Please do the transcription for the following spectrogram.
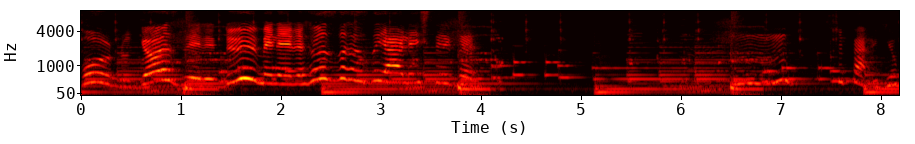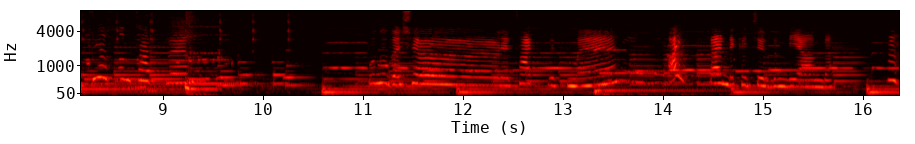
Burnu, gözleri, düğmeleri hızlı hızlı yerleştirdin. Hmm, süper yapıyorsun tatlım. Bunu da şöyle taktık mı? Ay ben de kaçırdım bir anda. Heh.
